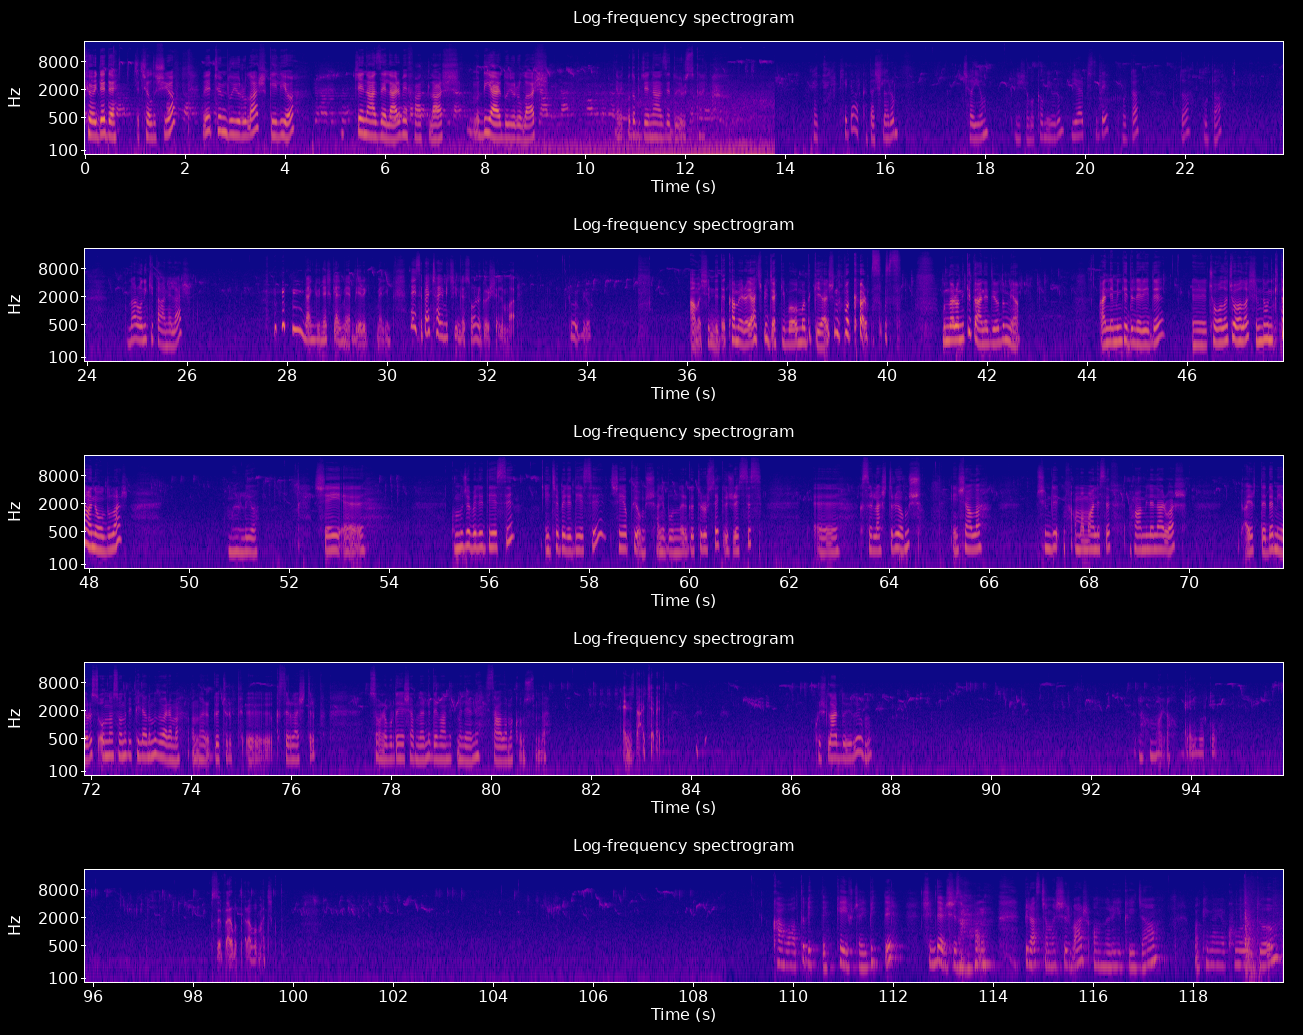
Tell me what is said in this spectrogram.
köyde de çalışıyor ve tüm duyurular geliyor. Cenazeler, vefatlar, diğer duyurular. Evet bu da bu cenaze duyurusu galiba. Kedi arkadaşlarım. Çayım. Güneşe bakamıyorum. Diğer pisi de orada. Bu da burada. Bunlar 12 taneler. ben güneş gelmeyen bir yere gitmeliyim. Neyse ben çayımı içeyim de sonra görüşelim bari. Görmüyorum. Ama şimdi de kamerayı açmayacak gibi olmadı ki ya. Şuna bakar mısınız? Bunlar 12 tane diyordum ya. Annemin kedileriydi. Ee, çoğala çoğala şimdi 12 tane oldular. Mırlıyor. Şey e, Kumluca Belediyesi ilçe belediyesi şey yapıyormuş. Hani bunları götürürsek ücretsiz e, kısırlaştırıyormuş. İnşallah şimdi ama maalesef hamileler var ayırt edemiyoruz. Ondan sonra bir planımız var ama onları götürüp e, kısırlaştırıp sonra burada yaşamlarını devam etmelerini sağlama konusunda. Henüz daha içemedim. Kuşlar duyuluyor mu? Allah'ım Allah'ım geliyor gel. Bu sefer bu tarafıma çıktı. Kahvaltı bitti. Keyif çayı bitti. Şimdi ev işi zamanı. Biraz çamaşır var. Onları yıkayacağım. Makineye koydum.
